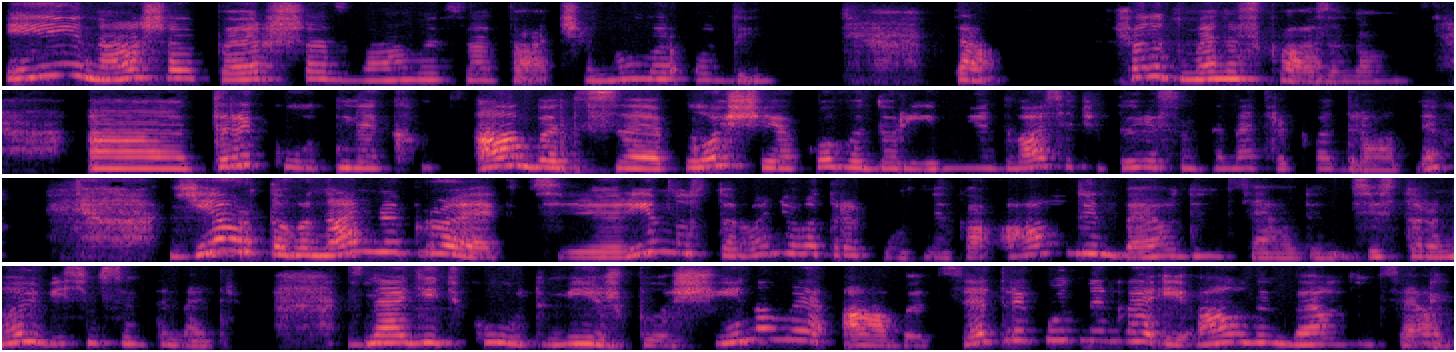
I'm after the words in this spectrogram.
І наша перша з вами задача, номер один. Так, що тут в мене сказано? Трикутник АБЦ, площа якого дорівнює 24 см квадратних, Є ортогональною проекцією рівностороннього трикутника А1, Б1, С1 зі стороною 8 см. Знайдіть кут між площинами АБЦ трикутника і А1, Б1, С1.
